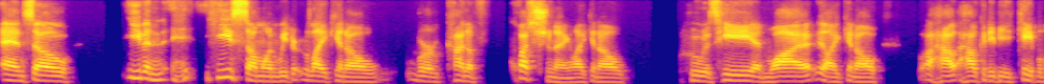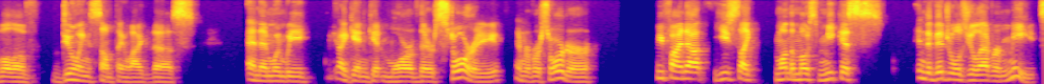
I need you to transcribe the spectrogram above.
And so, even he's someone we like, you know, we're kind of questioning, like, you know, who is he and why, like, you know, how how could he be capable of doing something like this? And then when we again get more of their story in reverse order, we find out he's like one of the most meekest individuals you'll ever meet.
